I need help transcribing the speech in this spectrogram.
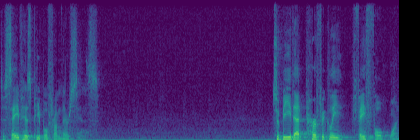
To save his people from their sins. To be that perfectly faithful one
